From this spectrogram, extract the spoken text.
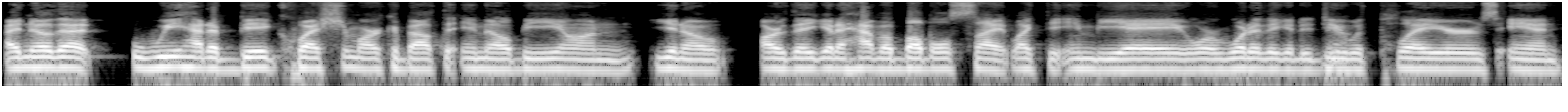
I know that we had a big question mark about the MLB on, you know, are they going to have a bubble site like the NBA or what are they going to do Yeah. with players? And,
